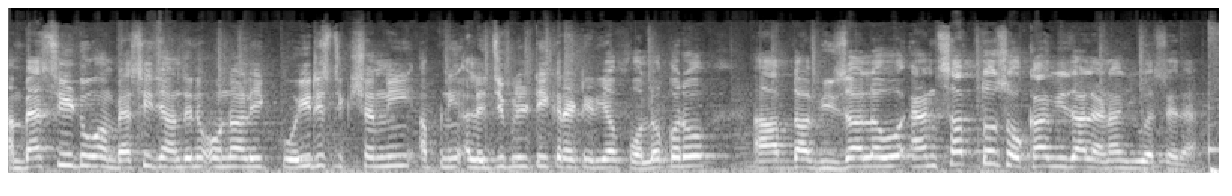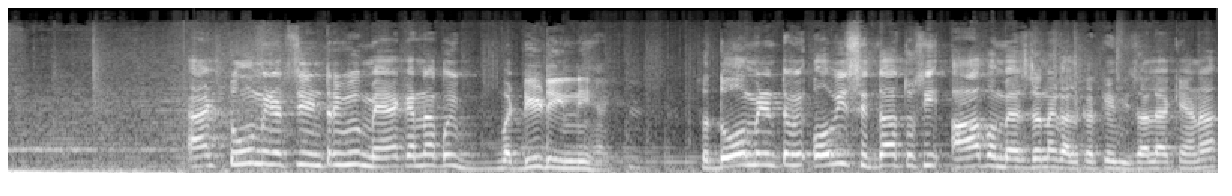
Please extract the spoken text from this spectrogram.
ਅੰਬੈਸੀ ਟੂ ਅੰਬੈਸੀ ਜਾਂਦੇ ਨੇ ਉਹਨਾਂ ਲਈ ਕੋਈ ਰਿਸਟ੍ਰਿਕਸ਼ਨ ਨਹੀਂ। ਆਪਣੀ ਐਲੀਜੀਬਿਲਟੀ ਕ੍ਰਾਈਟੇਰੀਆ ਫੋਲੋ ਕਰੋ। ਆਪ ਦਾ ਵੀਜ਼ਾ ਲਵੋ। ਐਂਡ ਸਭ ਤੋਂ ਸੌਖਾ ਵੀਜ਼ਾ ਲੈਣਾ ਯੂ ਐਸ ਏ ਦਾ। ਐਂਡ 2 ਮਿੰਟਸ ਦੀ ਇੰਟਰਵਿਊ ਮੈਂ ਕਹਿੰਦਾ ਕੋਈ ਵੱਡੀ ਡੀਲ ਨਹੀਂ ਹੈਗੀ। ਸੋ 2 ਮਿੰਟ ਉਹ ਵੀ ਸਿੱਧਾ ਤੁਸੀਂ ਆਪ ਅੰਬੈਸਡਰ ਨਾਲ ਗੱਲ ਕਰਕੇ ਵੀਜ਼ਾ ਲੈ ਕੇ ਆਣਾ।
